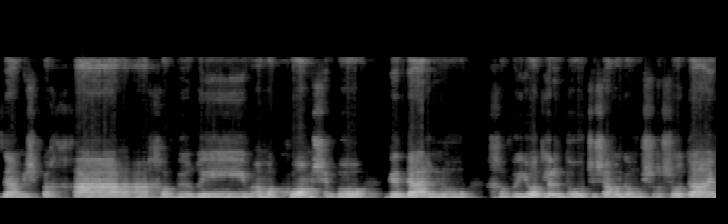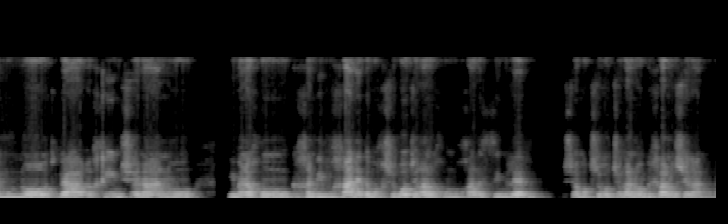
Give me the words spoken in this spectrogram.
שזה המשפחה, החברים, המקום שבו גדלנו, חוויות ילדות, ששם גם מושרשות האמונות והערכים שלנו. אם אנחנו ככה נבחן את המחשבות שלנו, אנחנו נוכל לשים לב שהמחשבות שלנו הן בכלל לא שלנו.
